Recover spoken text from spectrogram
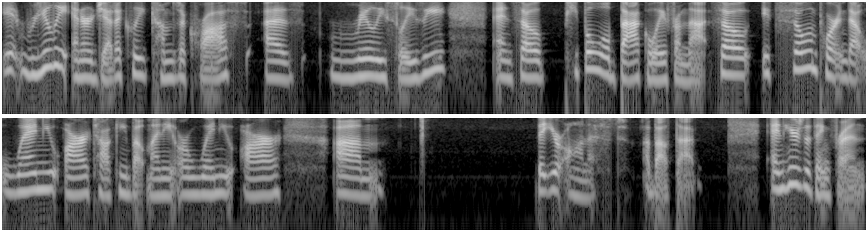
it really energetically comes across as really sleazy. And so people will back away from that. So it's so important that when you are talking about money or when you are, um, that you're honest about that. And here's the thing, friend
